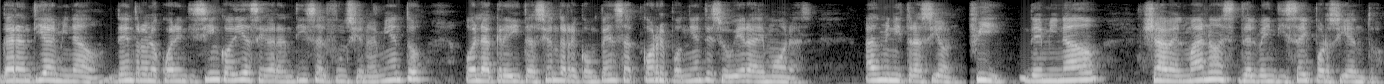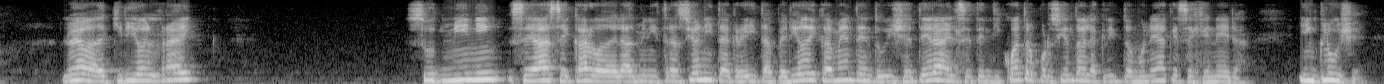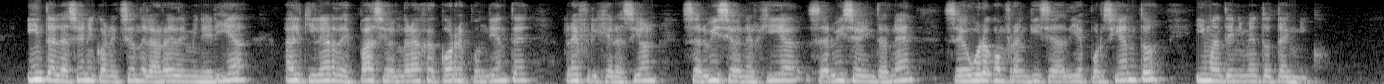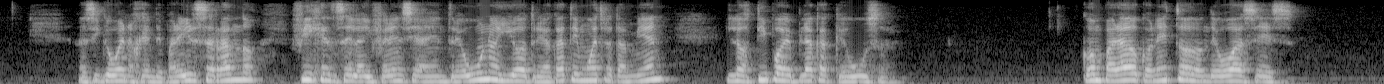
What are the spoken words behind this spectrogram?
Garantía de minado. Dentro de los 45 días se garantiza el funcionamiento o la acreditación de recompensa correspondiente si hubiera demoras. Administración. Fee de minado, llave en mano es del 26%. Luego adquirido el RAID, Submining se hace cargo de la administración y te acredita periódicamente en tu billetera el 74% de la criptomoneda que se genera. Incluye instalación y conexión de la red de minería, alquiler de espacio en granja correspondiente, refrigeración, servicio de energía, servicio de internet, seguro con franquicia de 10% y mantenimiento técnico. Así que bueno gente, para ir cerrando, Fíjense la diferencia entre uno y otro. Y acá te muestra también los tipos de placas que usan. Comparado con esto donde vos haces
